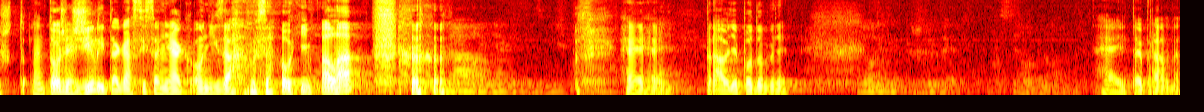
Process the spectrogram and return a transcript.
Už to, len to, že žili, tak asi sa nejak o nich zau- zaujímala. hej, hej, pravdepodobne. Hej, to je pravda.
